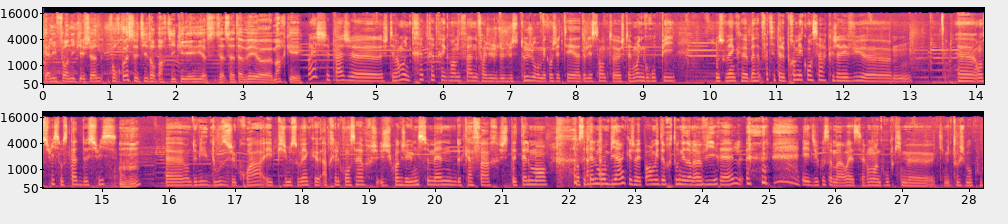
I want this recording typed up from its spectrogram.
Californication. Pourquoi ce titre en particulier? Ça, ça t'avait euh, marqué? Ouais, je sais pas, j'étais vraiment une très très très grande fan. Enfin, je, je- je suis toujours, mais quand j'étais adolescente, euh, j'étais vraiment une groupie. Je me souviens que, bah, en fait, c'était le premier concert que j'avais vu euh, en Suisse, au stade de Suisse, Mhm. euh, en 2012, je crois. Et puis je me souviens qu'après le concert, je, je crois que j'ai eu une semaine de cafard. J'étais tellement, je pensais tellement bien que j'avais pas envie de retourner dans la vie réelle. Et du coup, ça m'a, ouais, c'est vraiment un groupe qui me, qui me touche beaucoup.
